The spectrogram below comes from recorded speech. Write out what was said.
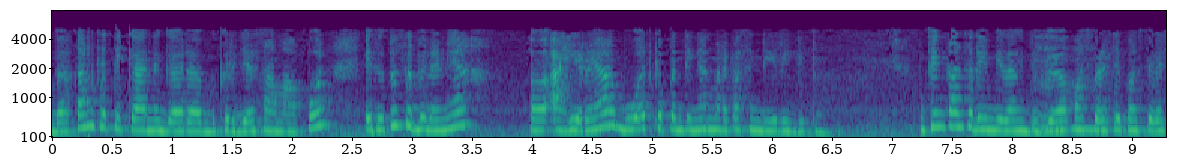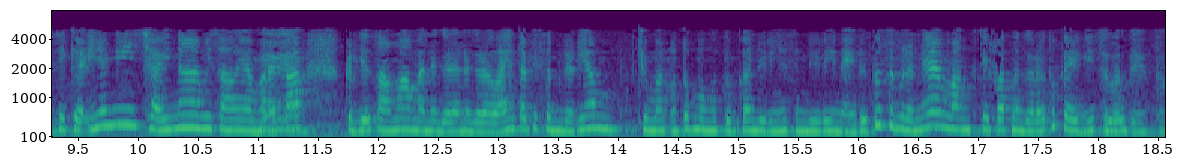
Bahkan ketika negara bekerja sama pun itu tuh sebenarnya eh, akhirnya buat kepentingan mereka sendiri gitu. Mungkin kan sering bilang juga konspirasi-konspirasi kayak iya nih China misalnya mereka kerjasama sama negara-negara lain tapi sebenarnya cuman untuk menguntungkan dirinya sendiri. Nah itu tuh sebenarnya emang sifat negara tuh kayak gitu. seperti itu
